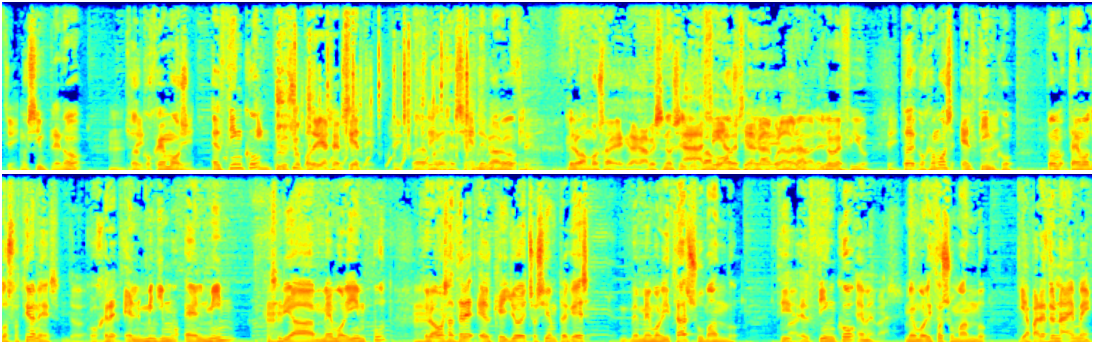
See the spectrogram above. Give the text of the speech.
Sí. Muy simple, ¿no? Entonces Sí. cogemos Sí. el 5. Incluso podría ser 7. Bueno, puede ser 7, claro. Pero vamos a ver, a ver si nos Ah, sí, a ver si la calculadora vale no me fío. Sí. Entonces cogemos el 5. Podemos- Tenemos dos opciones. Dos, Coger el mínimo, el min, que sería memory input, pero vamos a hacer el que yo he hecho siempre, que es me- memorizar sumando. Decir, Vale. el 5 M más. memorizo sumando. Y aparece una M. Y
